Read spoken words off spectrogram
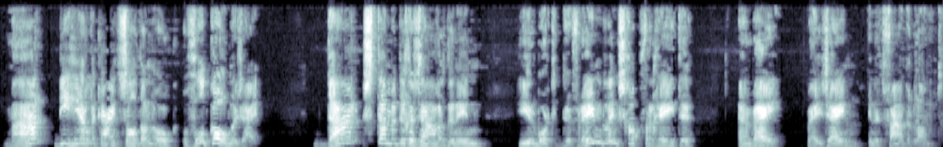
Maar die heerlijkheid zal dan ook volkomen zijn. Daar stemmen de gezaligden in. Hier wordt de vreemdelingschap vergeten en wij, wij zijn in het vaderland.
